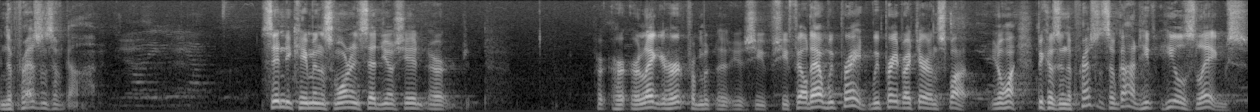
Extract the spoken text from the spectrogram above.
In the presence of God. Cindy came in this morning and said, you know, she had her, her, her leg hurt from, uh, she, she fell down. We prayed. We prayed right there on the spot. You know why? Because in the presence of God, he heals legs.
